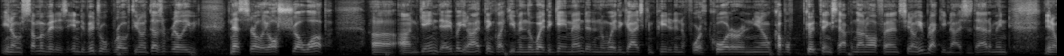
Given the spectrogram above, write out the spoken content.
you know, some of it is individual growth. You know, it doesn't really necessarily all show up uh, on game day, but you know, I think like even the way the game ended and the way the guys competed in the fourth quarter, and you know, a couple good things happened on offense. You know, he recognizes that. I mean, you know,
